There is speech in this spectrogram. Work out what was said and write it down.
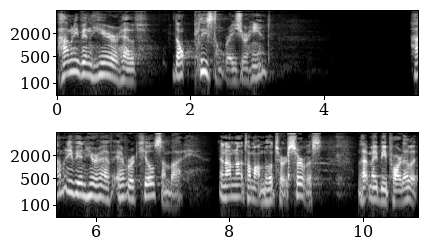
How many of you in here have, don't, please don't raise your hand. How many of you in here have ever killed somebody? And I'm not talking about military service. That may be part of it.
